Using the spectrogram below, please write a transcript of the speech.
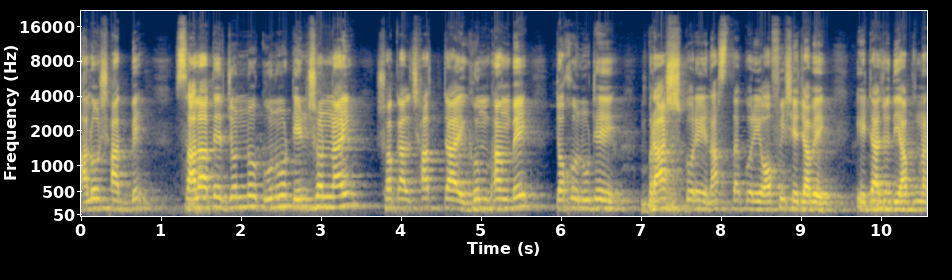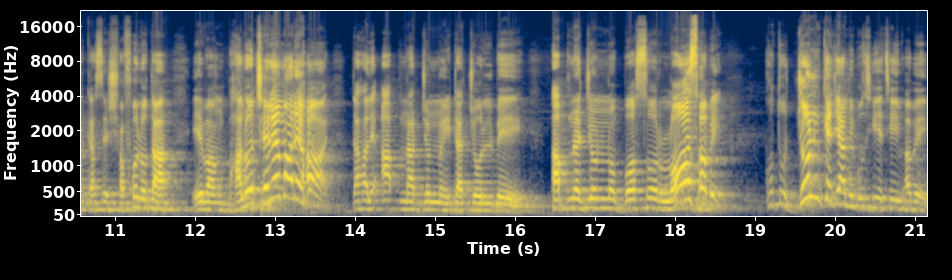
ভালো সাধবে, সালাতের জন্য কোনো টেনশন নাই, সকাল সাতটায় ঘুম ভাঙবে, তখন উঠে ব্রাশ করে, নাস্তা করে অফিসে যাবে। এটা যদি আপনার কাছে সফলতা এবং ভালো ছেলে মনে হয়, তাহলে আপনার জন্য এটা চলবে। আপনার জন্য বছর লস হবে। কত জনকে যে আমি বুঝিয়েছি এইভাবে,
